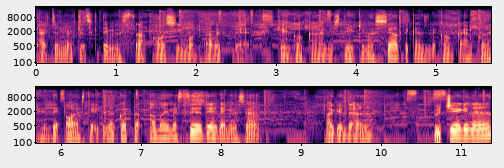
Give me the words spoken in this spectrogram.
体調には気をつけて皆さん美味しいもの食べて健康管理していきましょうって感じで今回はこの辺で終わらせていただこうと思います。ではでは皆さん、あげな、ぶち上げな、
